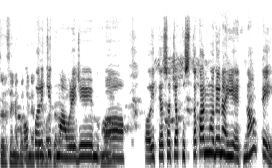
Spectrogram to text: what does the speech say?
सरसेनापती अपरिचित मावळे जे. अं, इतिहासाच्या पुस्तकांमध्ये नाही आहेत ना ते?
